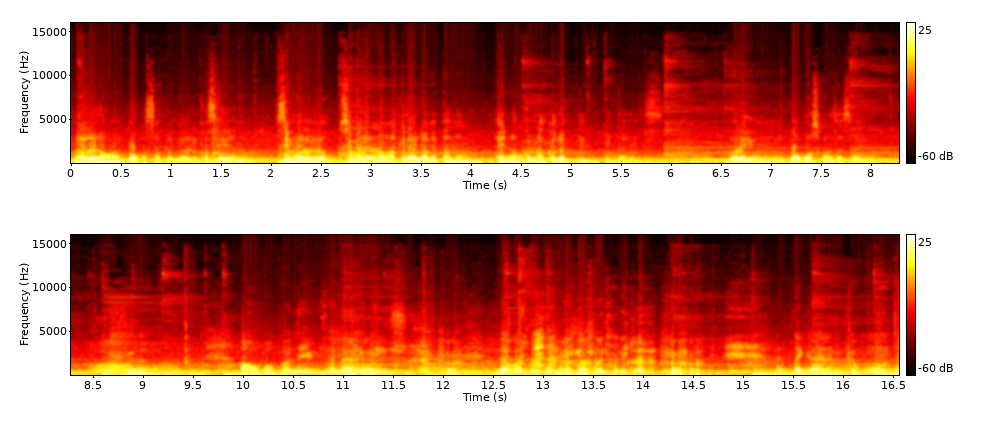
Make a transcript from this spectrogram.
nawala na akong focus sa pag-aaral. Kasi, ano, simula, simula nung nakilala kita nung, ay nung nagkalabtin kita, Lex. Para yung focus ko na sa sayo. Ganun. Ako pa pala yung salary eh. Dapat pala hindi ka muna nila. At nag-aaral ka muna.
